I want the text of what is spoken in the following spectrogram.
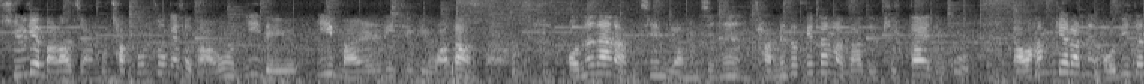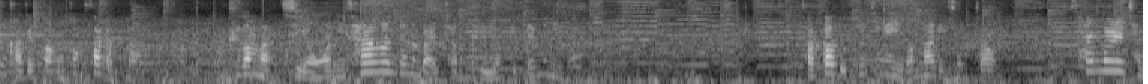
길게 말하지 않고 작품 속에서 나온 이 내용, 이 말이 되게 와닿았어요. 어느 날 아침 영지는 잠에서 깨자마자 내 귓가에 대고 나와 함께라면 어디든 가겠다고 속삭였다. 그건 마치 영원히 사랑한다는 말처럼 들렸기 때문이다. 작가 노트 중에 이런 말이 있었죠. 삶을 자-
